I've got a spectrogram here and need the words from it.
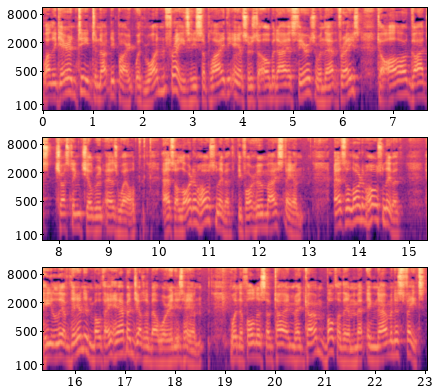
While he guaranteed to not depart, with one phrase he supplied the answers to Obadiah's fears, with that phrase, to all God's trusting children as well. As the Lord of hosts liveth, before whom I stand. As the Lord of hosts liveth, he lived then, and both Ahab and Jezebel were in his hand. When the fullness of time had come, both of them met ignominious fates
